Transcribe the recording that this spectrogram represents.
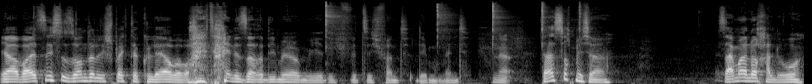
Ja, war jetzt nicht so sonderlich spektakulär, aber war halt eine Sache, die mir irgendwie die ich witzig fand in dem Moment. Ja. Da ist doch Micha. Sag mal noch Hallo.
